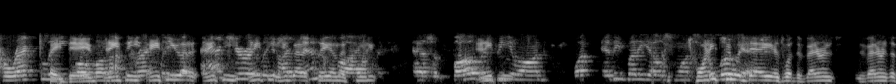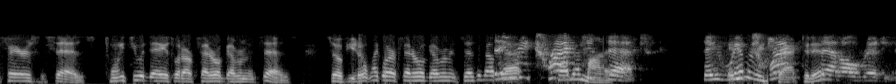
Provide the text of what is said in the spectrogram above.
correctly Hey, Dave, or anything- correctly, anything you gotta- anything- accurately anything you gotta say on the identify 20 as above and beyond what anybody else wants to 22 look a at. day is what the Veterans the Veterans Affairs says. 22 a day is what our federal government says. So if you don't like what our federal government says about They that, retracted that. They, They retracted retracted it. that already.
